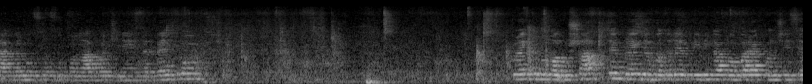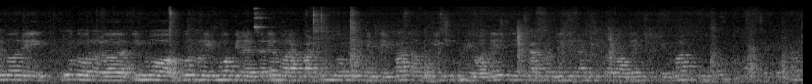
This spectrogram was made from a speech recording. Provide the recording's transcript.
Dacă nu sunt supun la vot, cine este pentru? Proiectul numărul 7, proiect de hotărâre privind aprobarea concesionării unor uh, imo, bunuri imobile terenuri aparținând domeniului privat al municipiului Ionești, inițiator de Dina Victor Laurențiu Primar. Secretar.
